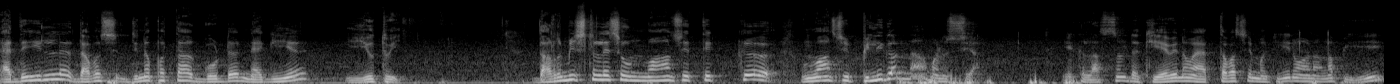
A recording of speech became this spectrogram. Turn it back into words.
ඇදහිල්ල දවස් දිනපතා ගොඩ නැගිය යුතුයි. ධර්මිෂ්ඨ ලෙස උන්වහන්සේත් එක්ක උන්වහන්සේ පිළිගන්නා මිනිසයා. ඒක ලස්සනට කියවෙනවා ඇත්ත වශයෙන්ම කියනවා නම් අපි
